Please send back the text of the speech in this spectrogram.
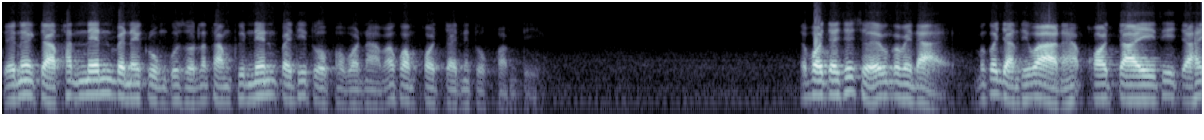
แต่เนื่องจากท่านเน้นไปในกลุ่มกุศลธรรมคือเน้นไปที่ตัวภาวนาหมายความพอใจในตัวความดีแต่พอใจเฉยๆมันก็ไม่ได้ มันก็อย่างที่ว่านะครับพอใจที่จะให้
